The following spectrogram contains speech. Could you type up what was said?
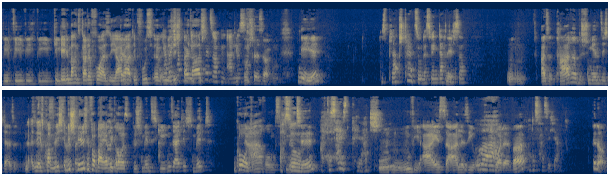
Wie, wie, wie, wie, Die Bede machen es gerade vor. Also Jana Ja. hat den Fuß äh, Ja, im aber ich Gesicht habe bei noch die Lars. Kuschelsocken an. die Kuschelsocken. Nee. das platscht halt so, deswegen dachte Nee. ich so. Also Paare beschmieren sich da, also nee, jetzt komm, nicht, ich bin schon vorbei, ich raus. beschmieren sich gegenseitig mit Code. Nahrungsmitteln, Ach, das heißt platschen? mhm, wie Eis, Sahne, Sirup, Uah. whatever. Oh, das hasse ich ja. Genau.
